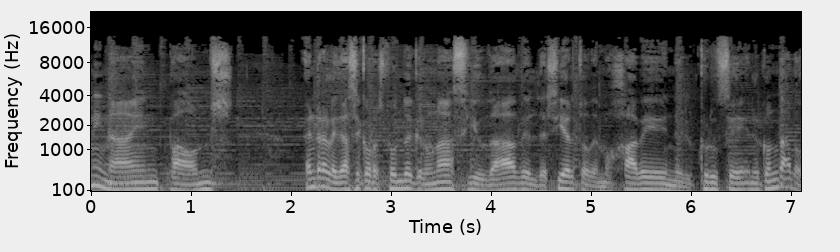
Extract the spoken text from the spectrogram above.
29 Pounds en realidad se corresponde con una ciudad del desierto de Mojave en el cruce, en el condado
